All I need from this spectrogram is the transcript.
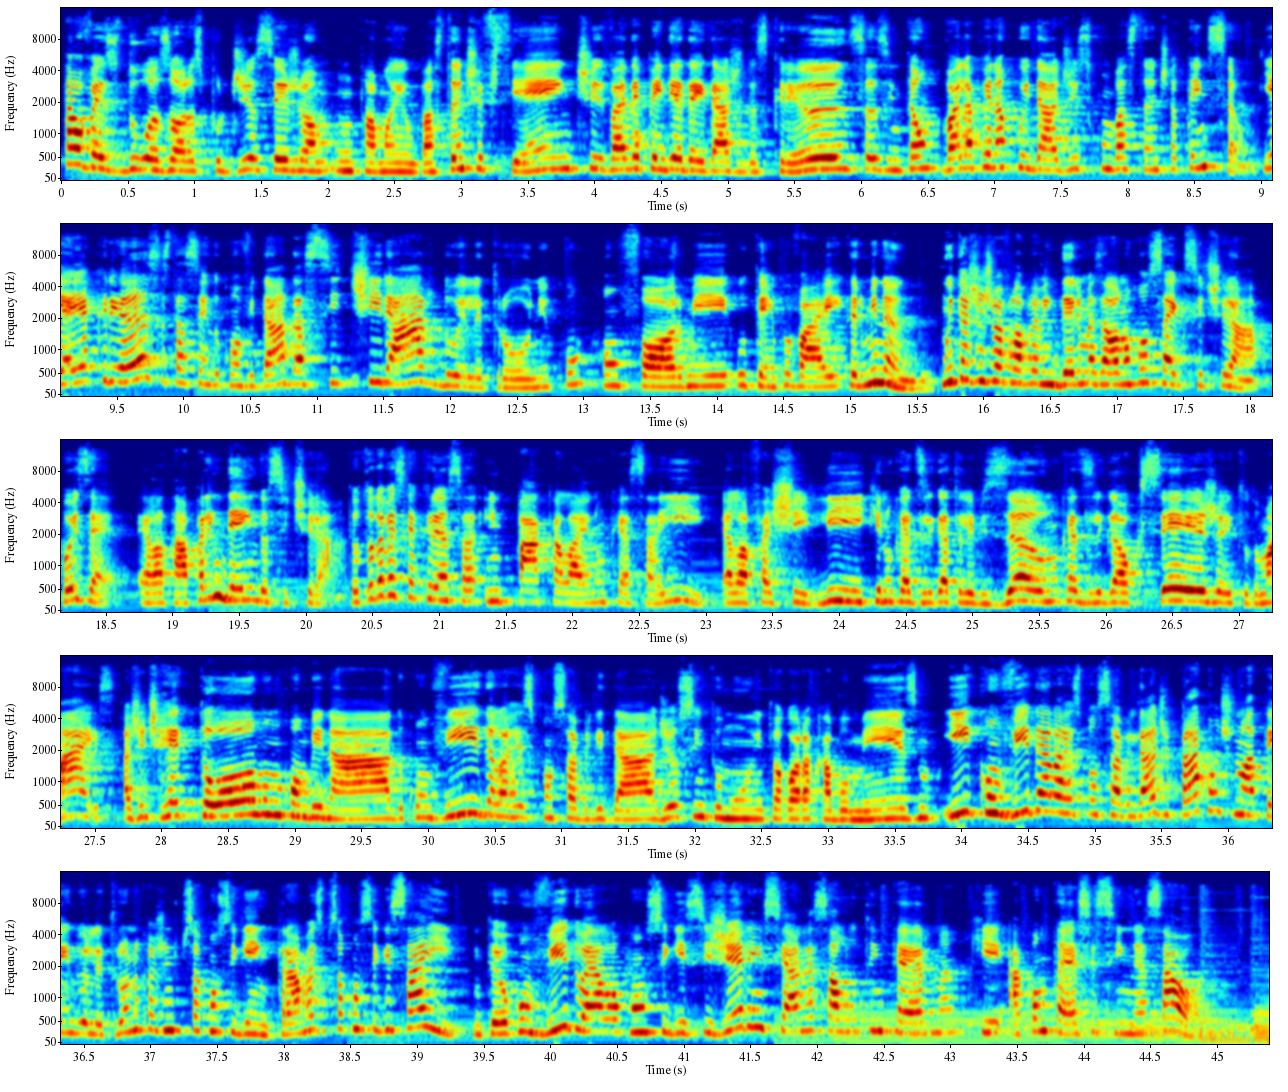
Talvez duas horas por dia seja um tamanho bastante eficiente, vai depender da idade das crianças, então vale a pena cuidar disso com bastante atenção. E aí a criança está sendo convidada a se tirar do eletrônico conforme o tempo vai terminando. Muita gente vai falar para mim dele, mas ela não consegue se tirar. Pois é, ela tá aprendendo a se tirar. Então toda vez que a criança empaca lá e não quer sair, ela faz chilique, não quer desligar a televisão, não quer desligar o que seja e tudo mais, a gente retoma um combinado convida ela à responsabilidade. Eu sinto muito, agora acabou mesmo. E convida ela à responsabilidade para continuar tendo o eletrônico. A gente precisa conseguir entrar, mas precisa conseguir sair. Então eu convido ela a conseguir se gerenciar nessa luta interna que acontece sim nessa hora.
